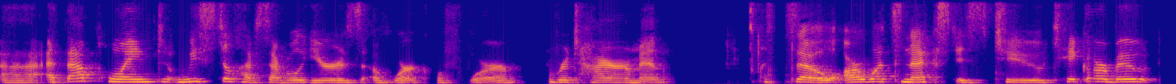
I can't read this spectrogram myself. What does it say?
at that point, we still have several years of work before retirement. So, our what's next is to take our boat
